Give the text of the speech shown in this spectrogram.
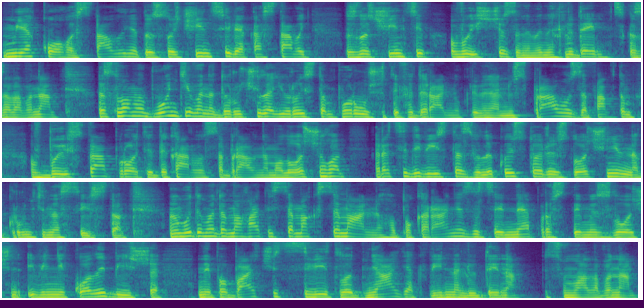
м'якого ставлення до злочинців, яка ставить злочинців вище за невинних людей, сказала вона. За словами Бонді, вона доручила юристам порушити федеральну кримінальну справу за фактом вбивства проти Де Карлоса Брауна молодшого, рецидивіста з великою історією злочинів на ґрунті насильства. Ми будемо домагатися максимального покарання за цей непростимий злочин, і він ніколи більше не побачить світло дня як вільна людина. Підсумувала вона.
